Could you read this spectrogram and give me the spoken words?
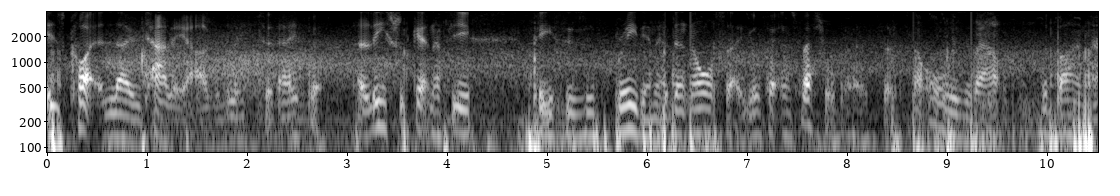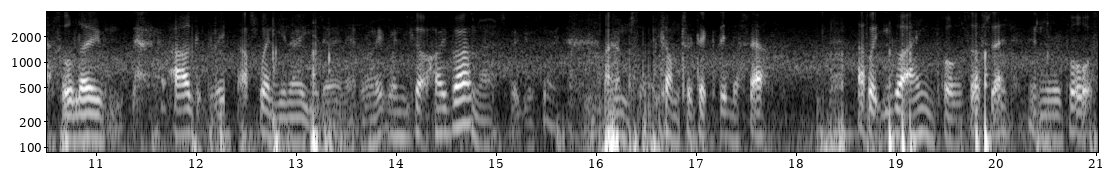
is quite a low tally, arguably, today, but at least we're getting a few pieces of breeding and also you're getting special birds, so it's not always about the biomass, although arguably that's when you know you're doing it right, when you've got high biomass figures. So I am contradicting myself. That's what you've got to aim for, as I've said in the reports.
